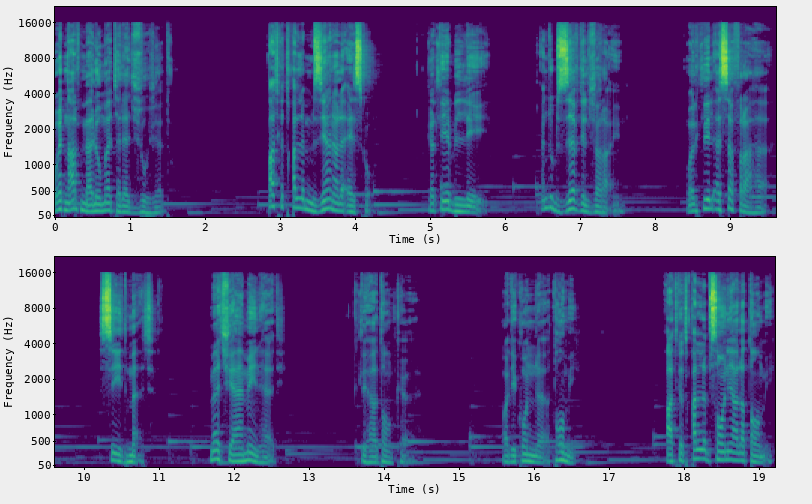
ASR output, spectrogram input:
بغيت نعرف معلومات على هاد الجوج هادو. بقات كتقلب مزيان على اسكو قالت لي بلي عنده بزاف ديال الجرائم. ولكن للأسف راه السيد مات. مات شي عامين هادي. قلت لها دونك غادي يكون طومي. بقات كتقلب سونيا على طومي.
